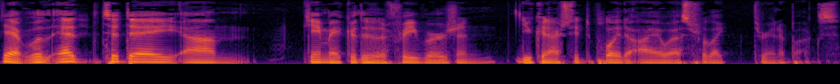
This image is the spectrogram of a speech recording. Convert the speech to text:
Yeah, well, Ed, today, um, GameMaker, there's a free version. You can actually deploy to iOS for like 300 bucks.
